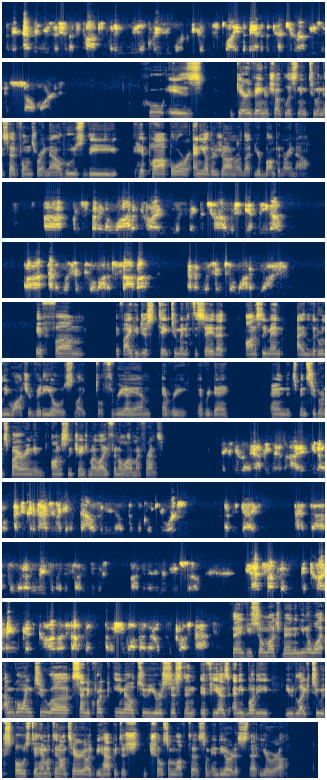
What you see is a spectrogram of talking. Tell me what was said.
I mean, every musician that's pop's putting real crazy work because the supply and demand of attention around music is so hard. Who is Gary Vaynerchuk listening to in his headphones right now? Who's the hip hop or any other genre that you're bumping right now? Uh, I'm spending a lot of time listening to Childish Gambino, uh, and I'm listening to a lot of Saba, and I'm listening to a lot of Russ. If um if I could just take two minutes to say that honestly, man, I literally watch your videos like till 3 a.m. every every day, and it's been super inspiring and honestly changed my life and a lot of my friends. Makes me really happy, man. I, you know, as you can imagine, I get a thousand emails that look like yours every day, and uh, for whatever reason, I decided to do this five-minute interview. So you had something, good timing, good karma, something. I wish you well, brother. I hope we cross paths. Thank you so much, man. And you know what? I'm going to uh, send a quick email to your assistant. If he has anybody you'd like to expose to Hamilton, Ontario, I'd be happy to sh- show some love to some indie artists that you're uh,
